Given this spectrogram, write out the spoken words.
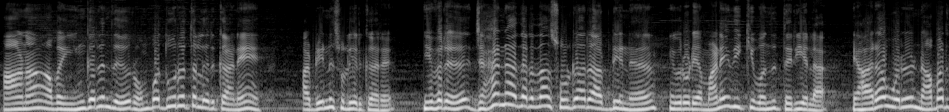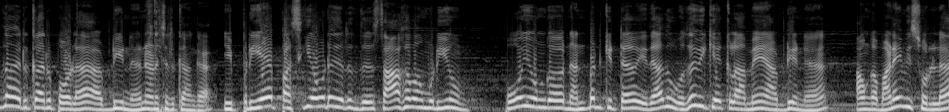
ஆனால் அவன் இங்கேருந்து ரொம்ப தூரத்தில் இருக்கானே அப்படின்னு சொல்லியிருக்காரு. இவர் ஜெகநாதர் தான் சொல்கிறாரு அப்படின்னு இவருடைய மனைவிக்கு வந்து தெரியலை. யாரோ ஒரு நபர் தான் இருக்காரு போல அப்படின்னு நினச்சிருக்காங்க. இப்படியே பசியோடு இருந்து சாகவ முடியும். போய் உங்கள் நண்பன்கிட்ட ஏதாவது உதவி கேட்கலாமே அப்படின்னு அவங்க மனைவி சொல்ல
